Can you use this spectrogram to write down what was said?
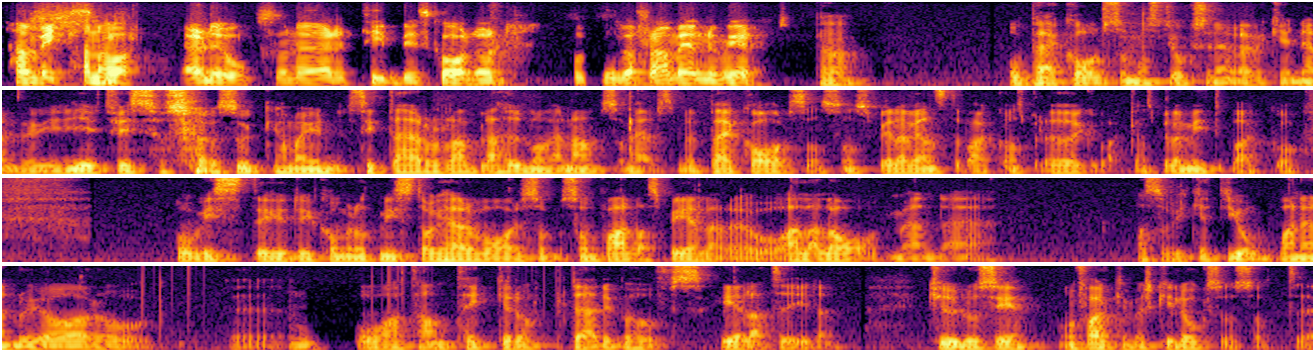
Han växer Han har varit- här nu också när Tibbe är skadad. Och kliva fram ännu mer. Ja. Och Per Karlsson måste jag också nämna. Givetvis så, så, så kan man ju sitta här och rabbla hur många namn som helst. Men Per Karlsson som spelar vänsterback, och han spelar högerback, han spelar mittback. Och, och visst, det, det kommer något misstag här och var som, som på alla spelare och alla lag. Men eh, alltså vilket jobb han ändå gör och, eh, Mm. och att han täcker upp där det behövs hela tiden. Kul att se. Och en Falkenbergs kille också. Så att, eh,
